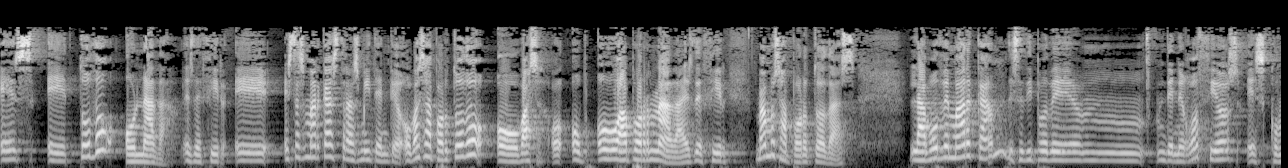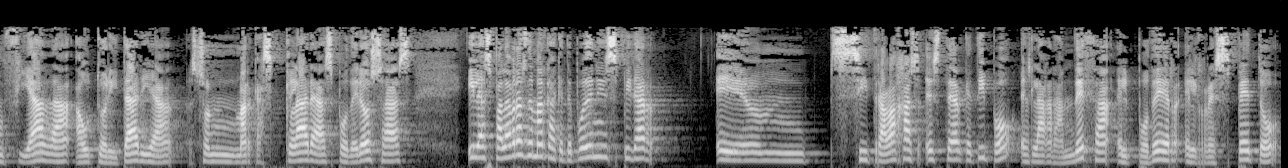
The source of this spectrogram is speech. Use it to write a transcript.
es eh, todo o nada. Es decir, eh, estas marcas transmiten que o vas a por todo o vas o, a por nada. Es decir, vamos a por todas. La voz de marca de este tipo de, mm, de negocios es confiada, autoritaria, son marcas claras, poderosas. Y las palabras de marca que te pueden inspirar Em, si trabajas este arquetipo, es la grandeza, el poder, el respeto,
